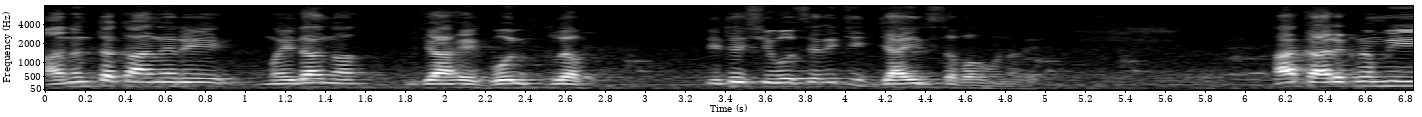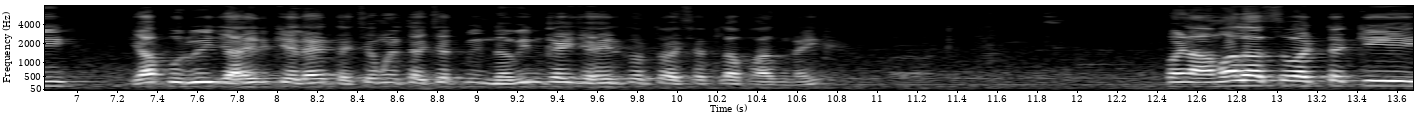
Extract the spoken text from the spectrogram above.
अनंत कानरे मैदान जे आहे गोल्फ क्लब तिथे शिवसेनेची जाहीर सभा होणार आहे. हा कार्यक्रम मी यापूर्वी जाहीर केला आहे त्याच्यामुळे त्याच्यात मी नवीन काही जाहीर करतो अशातला भाग नाही. पण आम्हाला असं वाटतं की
